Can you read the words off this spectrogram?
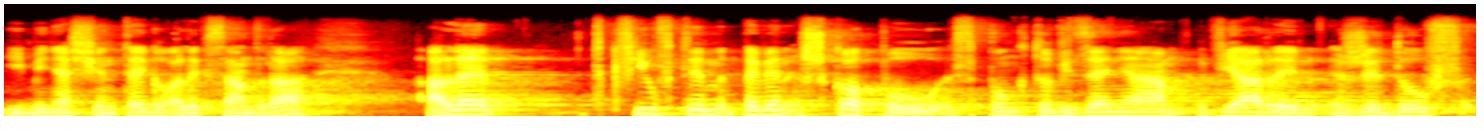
imienia świętego Aleksandra, ale tkwił w tym pewien szkopuł z punktu widzenia wiary Żydów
